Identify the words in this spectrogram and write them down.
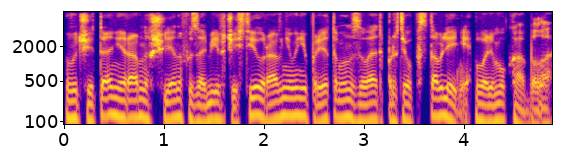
Вычитание равных членов из обеих частей уравнивания при этом он называет противопоставление, Вальмукабала.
